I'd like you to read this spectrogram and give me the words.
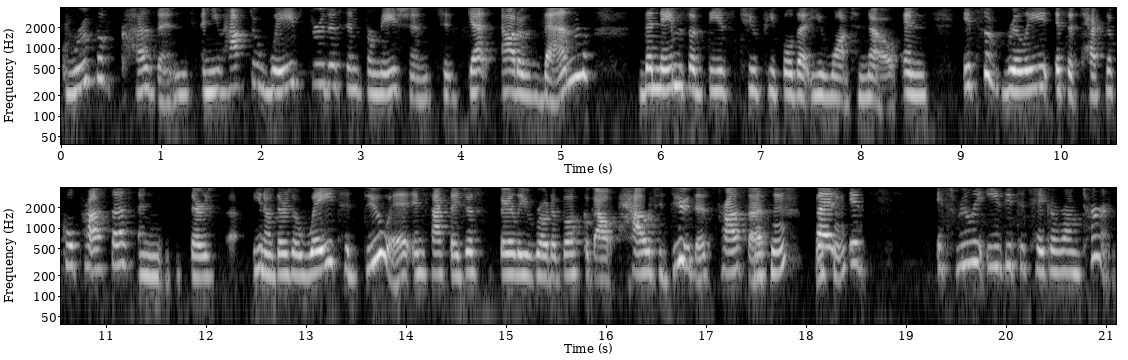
group of cousins, and you have to wade through this information to get out of them the names of these two people that you want to know. And it's a really it's a technical process and there's you know there's a way to do it in fact i just barely wrote a book about how to do this process Mhm, but mhm. it's it's really easy to take a wrong turn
